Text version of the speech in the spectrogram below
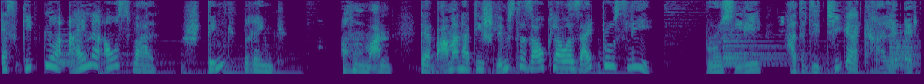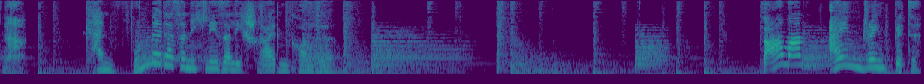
es gibt nur eine Auswahl. Stinkdrink. Oh Mann, der Barmann hat die schlimmste Sauklaue seit Bruce Lee. Bruce Lee hatte die Tigerkralle, Edna. Kein Wunder, dass er nicht leserlich schreiben konnte. Barmann, einen Drink bitte.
